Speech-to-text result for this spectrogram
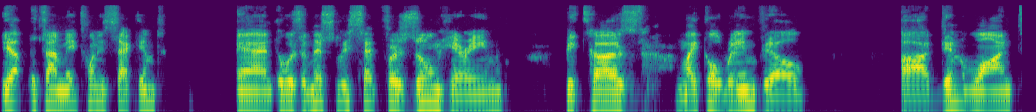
Yep, it's on May 22nd, and it was initially set for Zoom hearing because Michael Rainville uh, didn't want,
